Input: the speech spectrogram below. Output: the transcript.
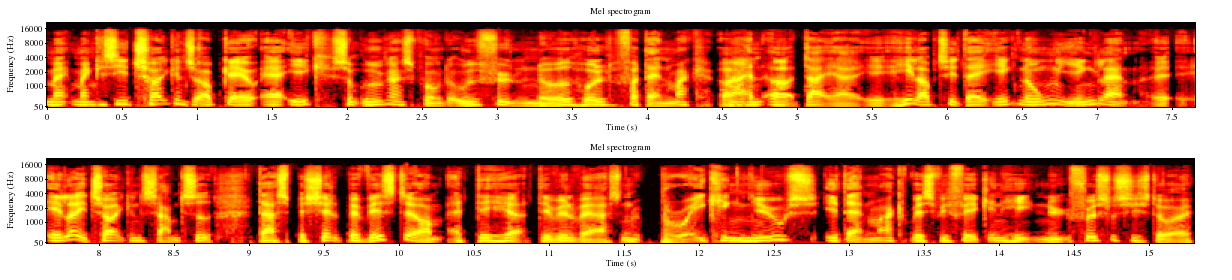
man, man kan sige, at Tolkiens opgave er ikke som udgangspunkt at udfylde noget hul for Danmark. Og, han, og der er øh, helt op til i dag ikke nogen i England øh, eller i Tolkiens samtid, der er specielt bevidste om, at det her det vil være sådan breaking news i Danmark, hvis vi fik en helt ny fødselshistorie.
